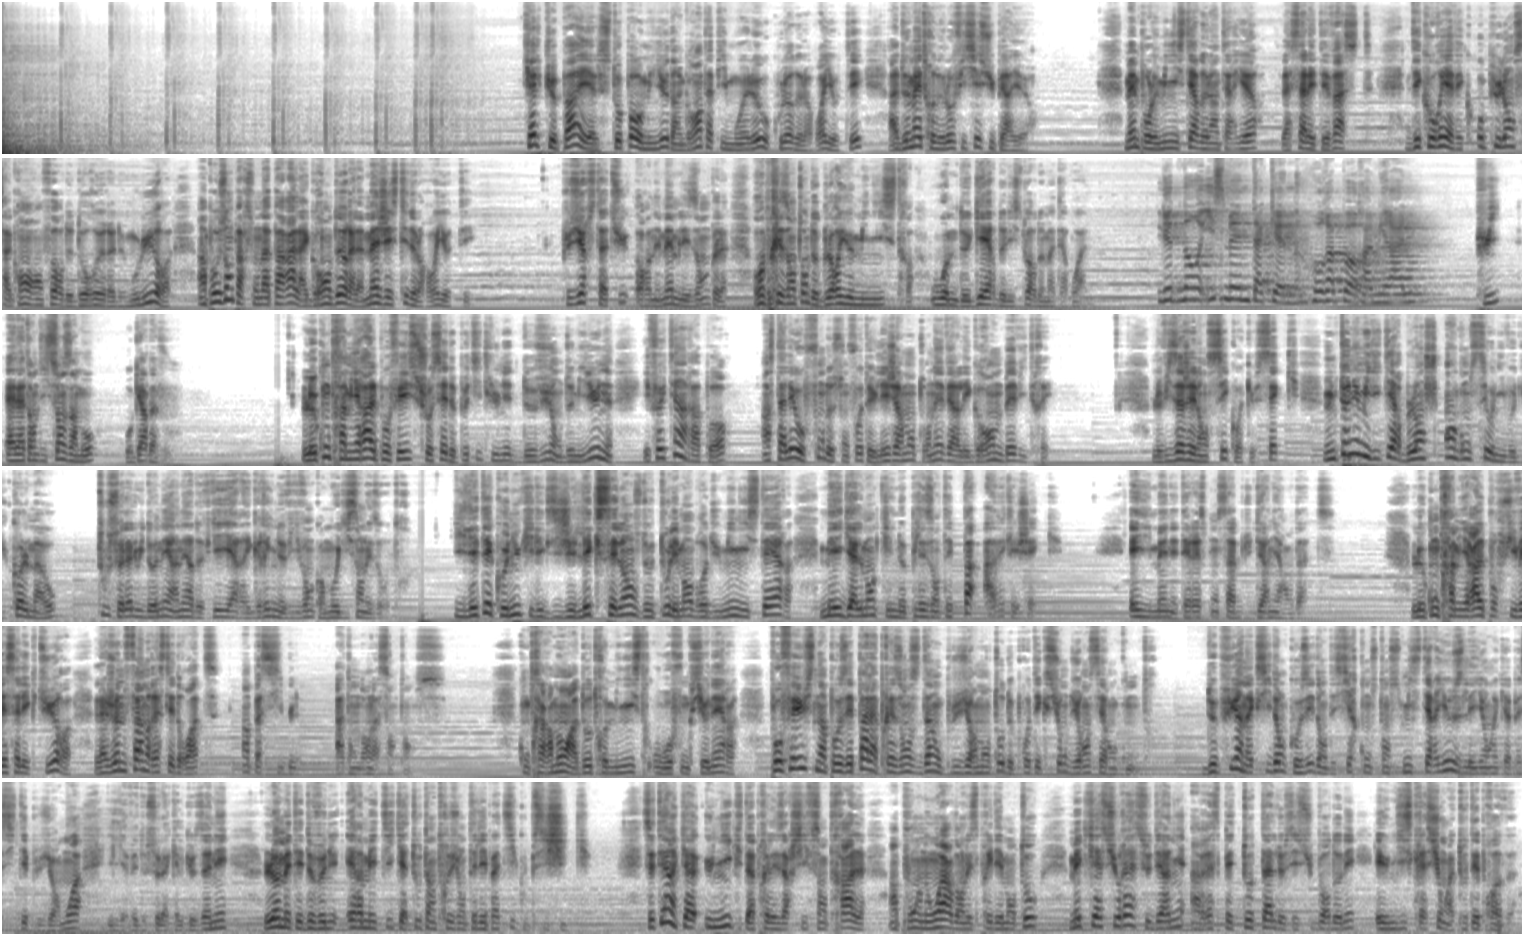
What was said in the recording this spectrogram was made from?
Quelques pas et elle stoppa au milieu d'un grand tapis moelleux aux couleurs de la royauté, à deux mètres de l'officier supérieur. Même pour le ministère de l'Intérieur, la salle était vaste, décorée avec opulence à grand renfort de dorures et de moulures, imposant par son apparat la grandeur et la majesté de la royauté. Plusieurs statues ornaient même les angles, représentant de glorieux ministres ou hommes de guerre de l'histoire de Materwan. Lieutenant Ismen Taken, au rapport, amiral. Puis, elle attendit sans un mot, au garde à vous. Le contre-amiral Pophéus chaussait de petites lunettes de vue en demi-lune et feuilletait un rapport, installé au fond de son fauteuil légèrement tourné vers les grandes baies vitrées. Le visage élancé, quoique sec, une tenue militaire blanche engoncée au niveau du col Mao, tout cela lui donnait un air de vieillard aigri ne vivant qu'en maudissant les autres. Il était connu qu'il exigeait l'excellence de tous les membres du ministère, mais également qu'il ne plaisantait pas avec l'échec. Et était responsable du dernier en date. Le contre-amiral poursuivait sa lecture, la jeune femme restait droite, impassible, attendant la sentence. Contrairement à d'autres ministres ou hauts fonctionnaires, Pophéus n'imposait pas la présence d'un ou plusieurs manteaux de protection durant ses rencontres. Depuis un accident causé dans des circonstances mystérieuses l'ayant incapacité plusieurs mois, il y avait de cela quelques années, l'homme était devenu hermétique à toute intrusion télépathique ou psychique. C'était un cas unique d'après les archives centrales, un point noir dans l'esprit des manteaux, mais qui assurait à ce dernier un respect total de ses subordonnés et une discrétion à toute épreuve.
